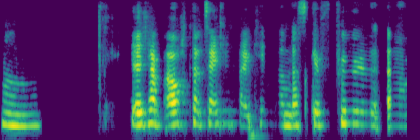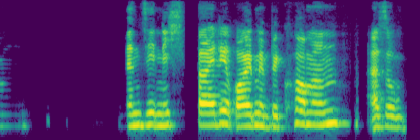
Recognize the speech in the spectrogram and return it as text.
Hm. Ja, ich habe auch tatsächlich bei Kindern das Gefühl, ähm, wenn sie nicht beide Räume bekommen, also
